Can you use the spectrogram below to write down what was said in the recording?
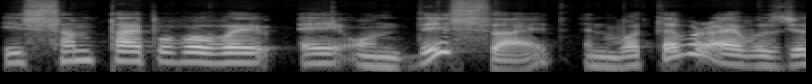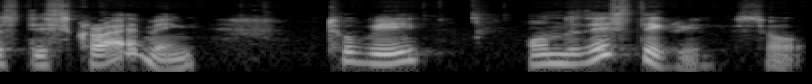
is some type of a wave A on this side and whatever I was just describing to be on this degree. So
